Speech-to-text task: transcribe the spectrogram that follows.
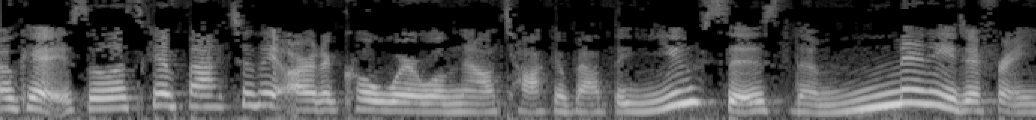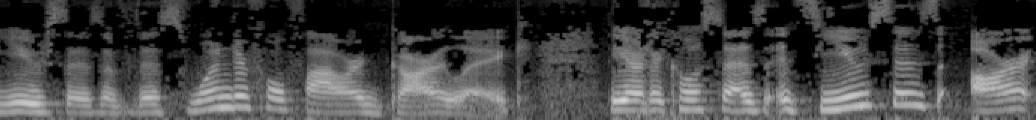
Okay, so let's get back to the article where we'll now talk about the uses, the many different uses of this wonderful flower, garlic. The article says its uses are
